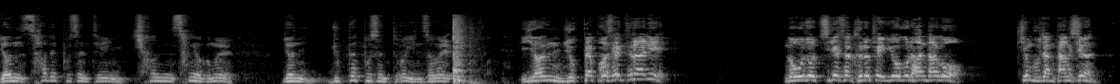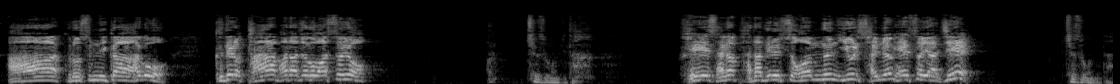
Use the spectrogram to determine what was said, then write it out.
연 400%인 현 상여금을 연 600%로 인상을 연 600%라니! 노조 측에서 그렇게 요구를 한다고 김 부장 당신은 아 그렇습니까 하고 그대로 다 받아 적어 왔어요. 죄송합니다. 회사가 받아들일 수 없는 이유를 설명했어야지. 죄송합니다.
